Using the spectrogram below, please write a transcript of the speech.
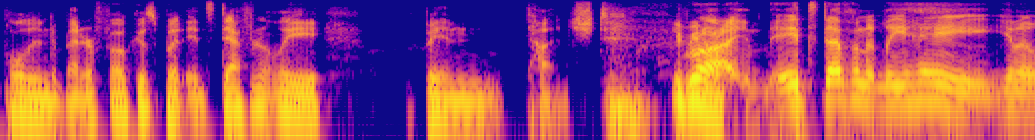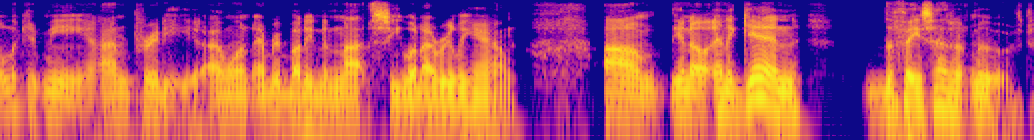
pulled into better focus, but it's definitely been touched. You know- right. It's definitely, hey, you know, look at me. I'm pretty. I want everybody to not see what I really am. Um, you know, and again, the face hasn't moved.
